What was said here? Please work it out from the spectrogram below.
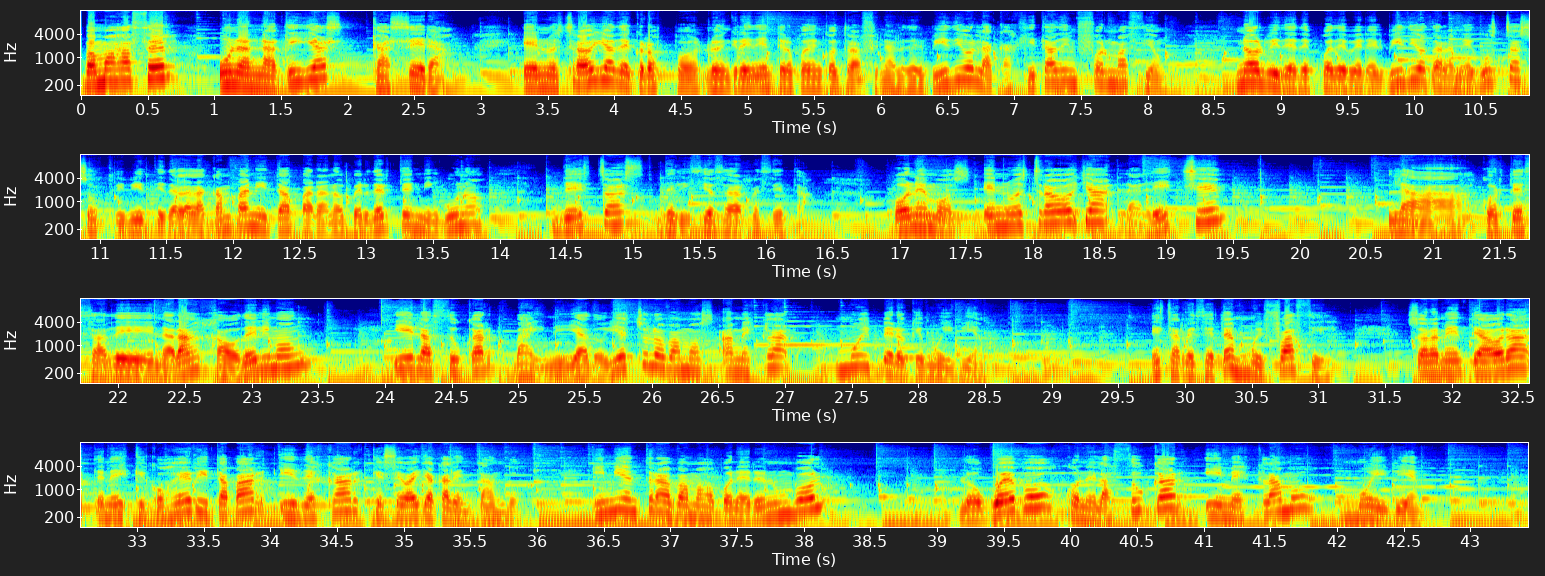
Vamos a hacer unas natillas caseras en nuestra olla de crosspot. Los ingredientes los pueden encontrar al final del vídeo, la cajita de información. No olvides después de ver el vídeo darle a me gusta, suscribirte y darle a la campanita para no perderte ninguno de estas deliciosas recetas. Ponemos en nuestra olla la leche, la corteza de naranja o de limón y el azúcar vainillado. Y esto lo vamos a mezclar muy pero que muy bien. Esta receta es muy fácil. Solamente ahora tenéis que coger y tapar y dejar que se vaya calentando. Y mientras vamos a poner en un bol los huevos con el azúcar y mezclamos muy bien.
